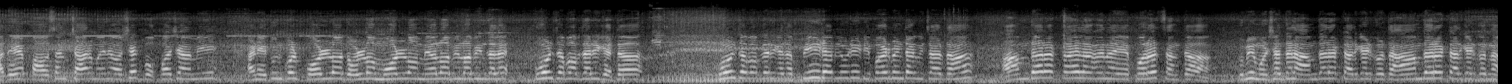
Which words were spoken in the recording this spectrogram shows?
आतां हे पावसान चार म्हयने अशेंच भोगपाचे आमी आनी हेतून कोण पडलो धोडलो मोडलो मेलो बिलो बीन जाल्यार कोण जबाबदारी घेता? कोण जबाबदारी घेता? पी डब्ल्यू डी डिपार्टमेंटाक विचारता आमदाराक काय लागना हे? परत सांगता. तुम्ही म्हणशात जाल्यार आमदाराक टार्गेट करता. आमदाराक टार्गेट करना.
